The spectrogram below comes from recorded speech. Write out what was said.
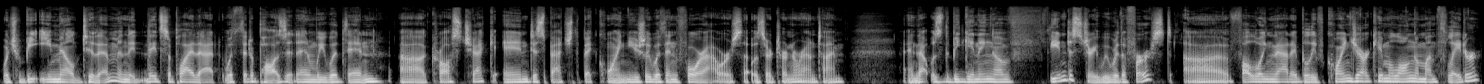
which would be emailed to them, and they'd, they'd supply that with the deposit, and we would then uh, cross check and dispatch the Bitcoin, usually within four hours. That was our turnaround time. And that was the beginning of the industry. We were the first. Uh, following that, I believe CoinJar came along a month later.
